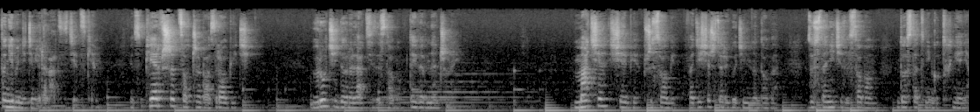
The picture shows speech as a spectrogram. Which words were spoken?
to nie będziecie mieć relacji z dzieckiem. Więc pierwsze, co trzeba zrobić, wrócić do relacji ze sobą, tej wewnętrznej. Macie siebie przy sobie 24 godziny na dobę. Zostaniecie ze sobą do ostatniego tchnienia.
